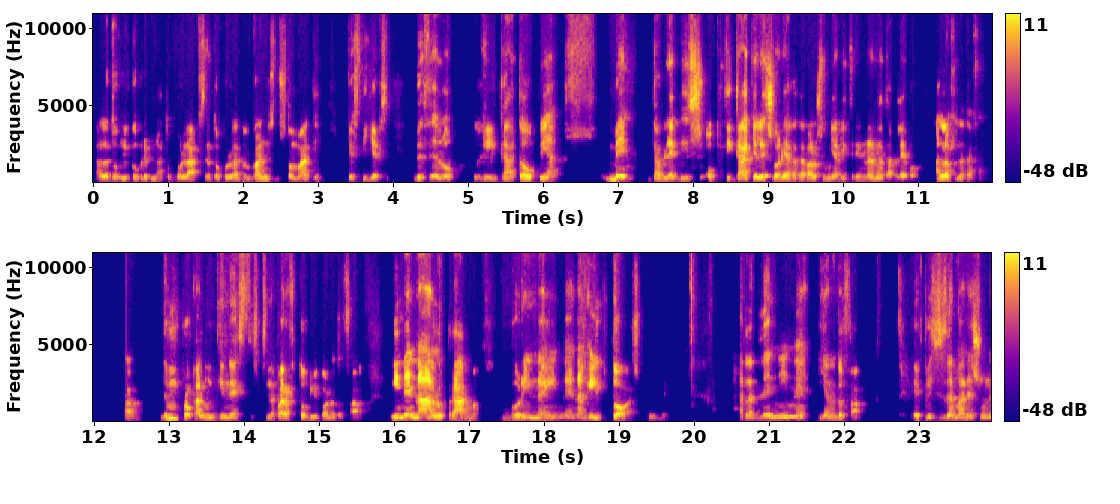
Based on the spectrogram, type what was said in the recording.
Αλλά το γλυκό πρέπει να το απολαύσει, να το απολαμβάνει στο μάτι και στη γεύση. Δεν θέλω γλυκά τα οποία με τα βλέπεις οπτικά και λες ωραία θα τα βάλω σε μια βιτρίνα να τα βλέπω, αλλά όχι να τα φάω. Δεν μου προκαλούν την αίσθηση να πάρω αυτό το γλυκό να το φάω. Είναι ένα άλλο πράγμα. Μπορεί να είναι ένα γλυπτό, ας πούμε αλλά δεν είναι για να το φάω. Επίσης δεν μου αρέσουν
